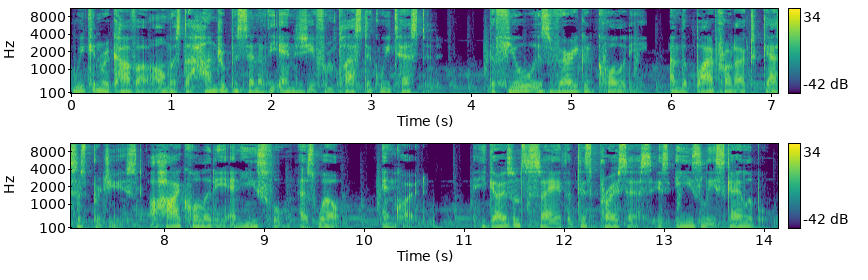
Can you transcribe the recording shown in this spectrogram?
we can recover almost 100% of the energy from plastic we tested. The fuel is very good quality, and the byproduct gases produced are high quality and useful as well. End quote. He goes on to say that this process is easily scalable.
